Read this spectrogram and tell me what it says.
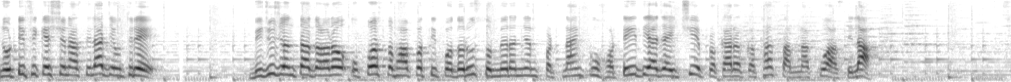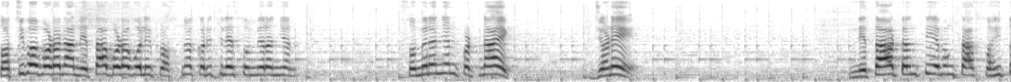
नोटिफिकेशन आसला जो थे विजु जनता दल उपसभापति पदर सौम्यरंजन पट्टनायक हटे दि जाकार कथा सामना को आसला सचिव बड़ ना नेता बड़ बोली प्रश्न करते सौम्यरंजन सौम्यरंजन पट्टनायक जड़े नेता अटंती एवं ता सहित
